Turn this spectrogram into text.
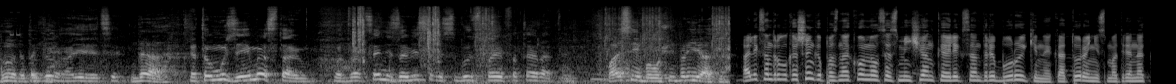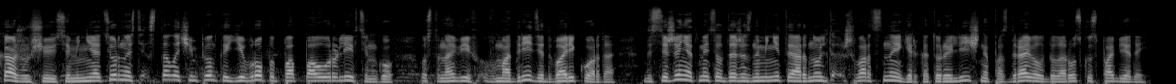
Ну, это такие. Да, эти. Да. Это в музее мы оставим. Во Дворце независимости будут свои фотографии. Спасибо, очень приятно. Александр Лукашенко познакомился с минчанкой Александрой Бурыкиной, которая, несмотря на кажущуюся миниатюрность, стала чемпионкой Европы по пауэрлифтингу, установив в Мадриде два рекорда. Достижение отметил даже знаменитый Арнольд Шварценеггер, который лично поздравил белоруску с победой.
